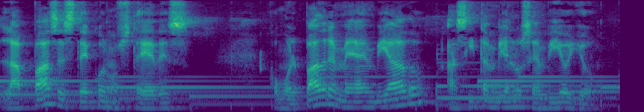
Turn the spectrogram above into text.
La paz esté con ustedes. Como el Padre me ha enviado, así también los envío yo.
